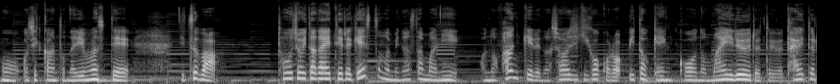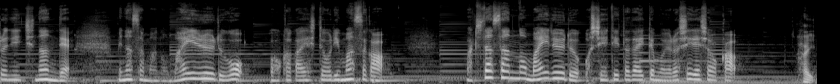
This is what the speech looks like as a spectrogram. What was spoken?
もうお時間となりまして、実は登場いただいているゲストの皆様にこのファンケルの正直心美と健康のマイルールというタイトルにちなんで皆様のマイルールをお伺いしておりますが町田さんのマイルール教えていただいてもよろしいでしょうか？はい、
